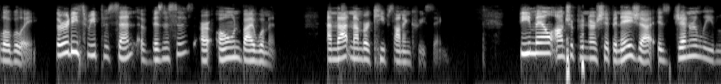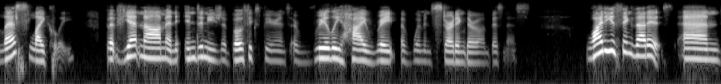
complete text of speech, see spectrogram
globally. 33% of businesses are owned by women, and that number keeps on increasing. Female entrepreneurship in Asia is generally less likely, but Vietnam and Indonesia both experience a really high rate of women starting their own business. Why do you think that is? And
